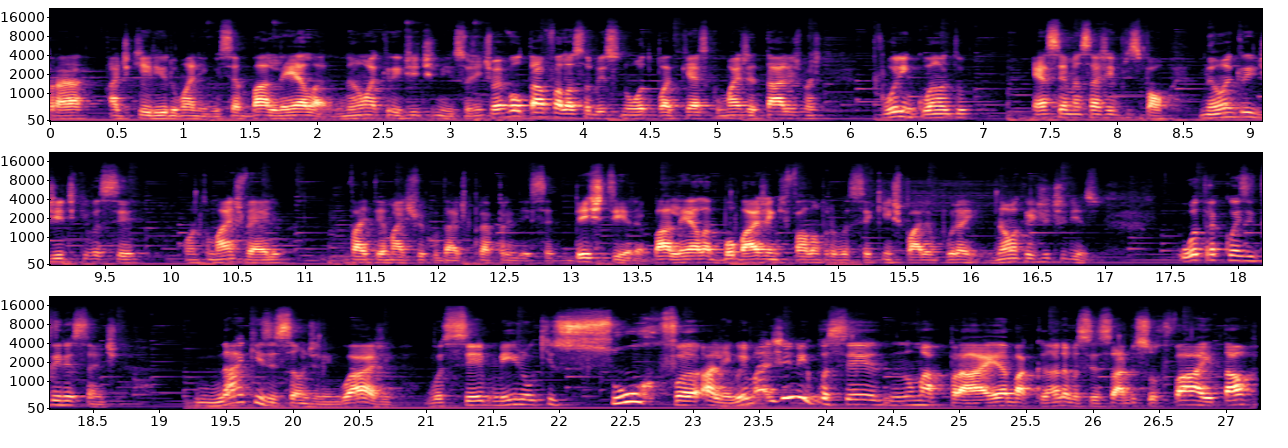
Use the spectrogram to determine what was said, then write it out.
para adquirir uma língua. Isso é balela, não acredite nisso. A gente vai voltar a falar sobre isso no outro podcast com mais detalhes, mas por enquanto, essa é a mensagem principal. Não acredite que você, quanto mais velho, vai ter mais dificuldade para aprender. Isso é besteira, balela, bobagem que falam para você, que espalham por aí. Não acredite nisso. Outra coisa interessante, na aquisição de linguagem, você mesmo que surfa a língua. Imagine você numa praia bacana, você sabe surfar e tal,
